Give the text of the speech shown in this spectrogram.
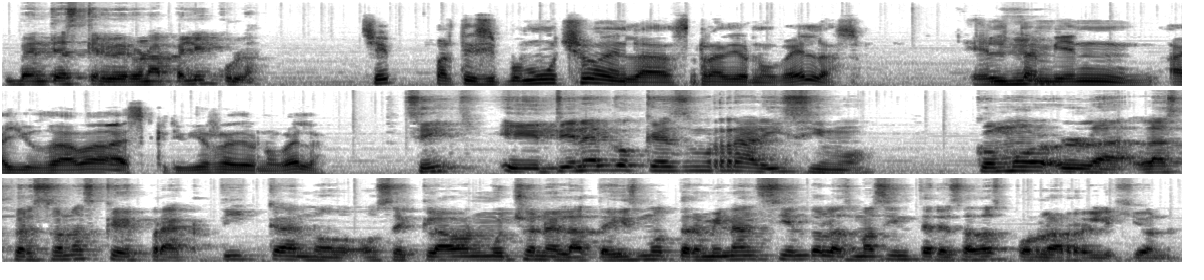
vente a escribir una película. Sí, participó mucho en las radionovelas. Él también ayudaba a escribir radionovela. Sí, y tiene algo que es rarísimo. Como las personas que practican o, se clavan mucho en el ateísmo terminan siendo las más interesadas por las religiones.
